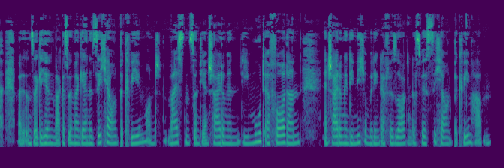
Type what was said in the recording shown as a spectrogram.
weil unser Gehirn mag es immer gerne sicher und bequem und meistens sind die Entscheidungen, die Mut erfordern, Entscheidungen, die nicht unbedingt dafür sorgen, dass wir es sicher und bequem haben.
